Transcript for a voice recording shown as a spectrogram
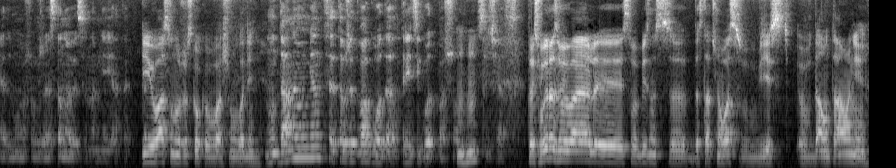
Я думаю, что уже остановится на мне, я так. И у вас он уже сколько в вашем владении? Ну, в данный момент это уже два года, третий год пошел Мгм. сейчас. То есть вы развивали свой бизнес э, достаточно, у вас есть в даунтауне,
